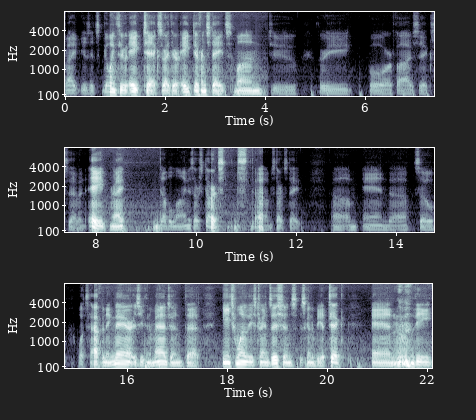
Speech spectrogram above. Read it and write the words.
right? Is it's going through eight ticks, right? There are eight different states. One, two, three, four, five, six, seven, eight, right? Double line is our start um, start state, um, and uh, so what's happening there is you can imagine that each one of these transitions is going to be a tick and the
